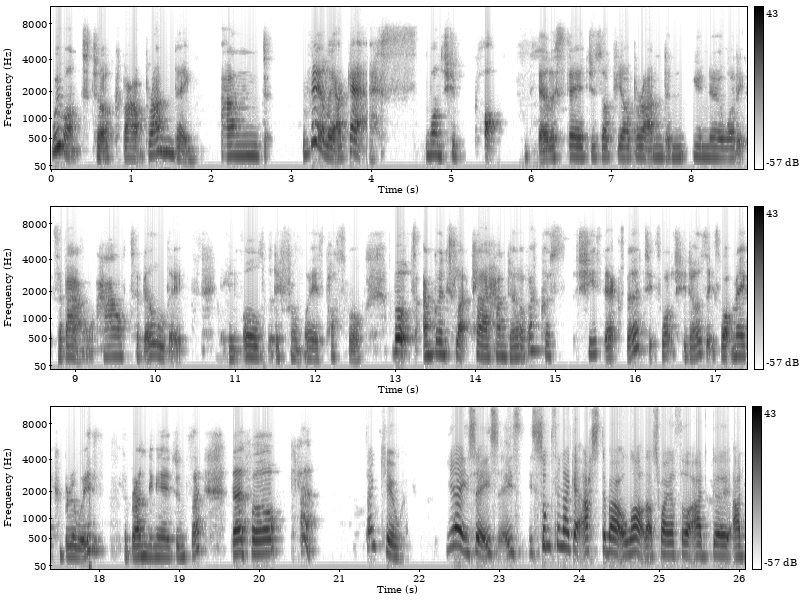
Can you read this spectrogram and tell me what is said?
We want to talk about branding, and really, I guess once you've got the early stages of your brand and you know what it's about, how to build it in all the different ways possible. But I'm going to let Claire hand over because she's the expert. It's what she does. It's what Make a Brew is. the branding agency. Therefore, Claire. Thank you. Yeah, it's, it's, it's, it's something I get asked about a lot. That's why I thought I'd uh, I'd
